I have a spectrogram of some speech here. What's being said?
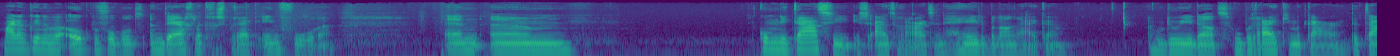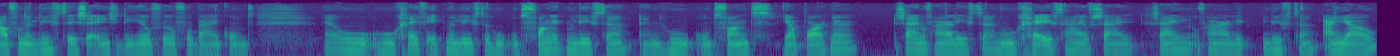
maar dan kunnen we ook bijvoorbeeld een dergelijk gesprek invoeren. En um, communicatie is uiteraard een hele belangrijke. Hoe doe je dat? Hoe bereik je elkaar? De taal van de liefde is eentje die heel veel voorbij komt hoe, hoe geef ik mijn liefde? Hoe ontvang ik mijn liefde? En hoe ontvangt jouw partner zijn of haar liefde? En hoe geeft hij of zij zijn of haar liefde aan jou?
